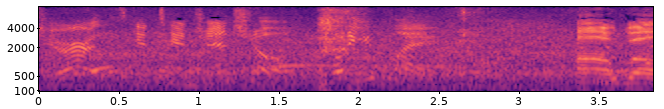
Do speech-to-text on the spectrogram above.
Sure. Let's get tangential. What are you playing? Uh, well,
